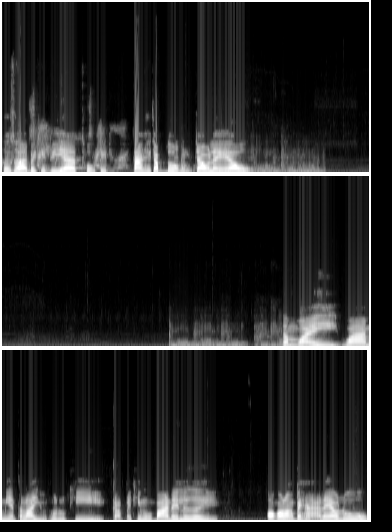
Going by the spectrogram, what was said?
เครื่องสลายแบคทีเรียถูกติดตั้งให้กับโดรนของเจ้าแล้ว จำไว้ว่ามีอันตรายอยู่ทั่วทุกที่ กลับไปที่หมู่บ้านได้เลย พ่อกำลังไปหาแล้วลูก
